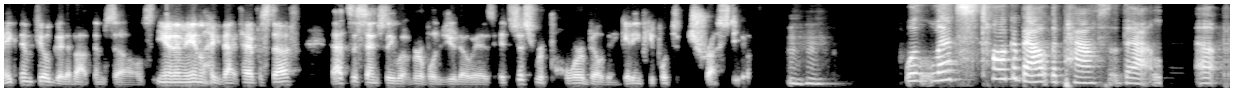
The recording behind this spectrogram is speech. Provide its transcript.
make them feel good about themselves. You know what I mean? Like that type of stuff. That's essentially what verbal judo is. It's just rapport building, getting people to trust you. Mm-hmm. Well, let's talk about the path that led up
